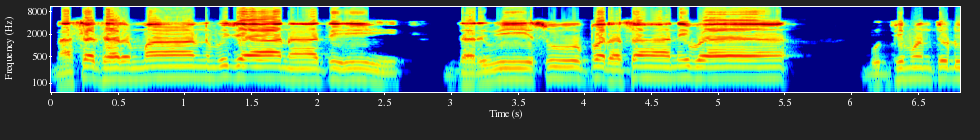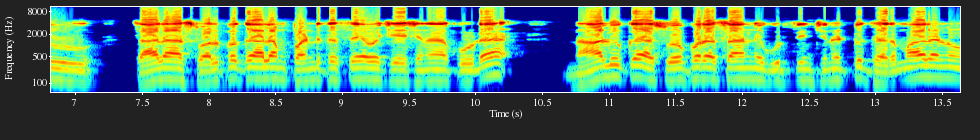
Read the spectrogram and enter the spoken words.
నసధర్మాన్ విజానాతి దర్వీసూపరసానివ బుద్ధిమంతుడు చాలా స్వల్పకాలం పండిత సేవ చేసినా కూడా నాలుక సూపరసాన్ని గుర్తించినట్టు ధర్మాలను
